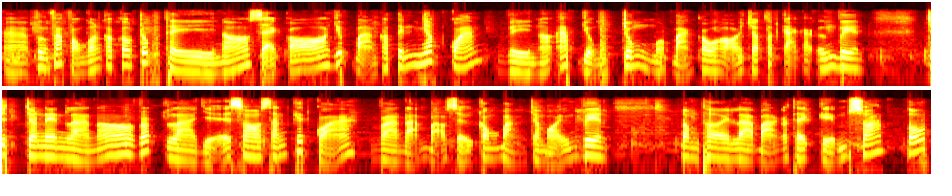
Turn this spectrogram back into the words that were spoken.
à, phương pháp phỏng vấn có cấu trúc thì nó sẽ có giúp bạn có tính nhất quán vì nó áp dụng chung một bảng câu hỏi cho tất cả các ứng viên. Cho nên là nó rất là dễ so sánh kết quả và đảm bảo sự công bằng cho mọi ứng viên. Đồng thời là bạn có thể kiểm soát tốt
